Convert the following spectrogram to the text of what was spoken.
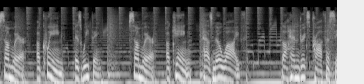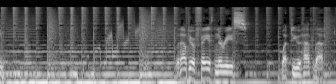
Somewhere, a queen is weeping. Somewhere, a king has no wife. The Hendrix Prophecy. Without your faith, Nerys, what do you have left?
